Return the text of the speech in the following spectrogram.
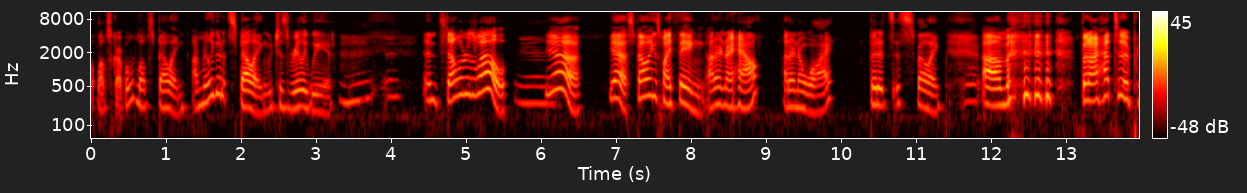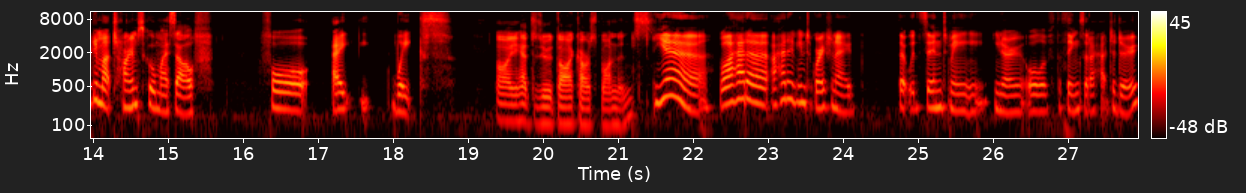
I love Scrabble. Love spelling. I'm really good at spelling, which is really weird. And Stella as well. Yeah. Yeah, spelling's my thing. I don't know how. I don't know why. But it's it's spelling. Um but I had to pretty much homeschool myself for 8 weeks. Oh, you had to do a diet correspondence. Yeah. Well, I had a I had an integration aid that would send me, you know, all of the things that I had to do.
